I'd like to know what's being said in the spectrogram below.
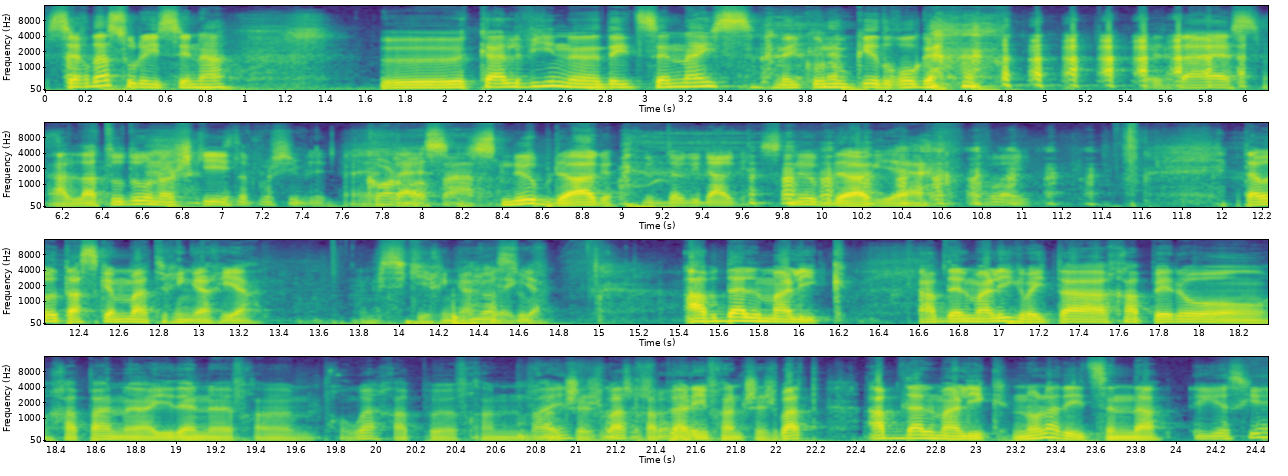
Zer da zure izena? "Euh, Calvin eh, deitzen naiz, nahiko nuke droga. Eta ez, aldatu du noski. Ez da posible. Eta ez, Cordozar. Snoop Dogg. Snoop Doggy Dogg. Snoop Dogg, ja. Bai. Eta dut azken bat ringarria. Biziki ringarria. Bazu. egia. Abdel Malik. Abdel Malik baita japero, japan aiden, fran, fran, jap, fran, Bai, frantses bat, japlari frantses bat. Abdel Malik, nola deitzen da? Egiazki?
